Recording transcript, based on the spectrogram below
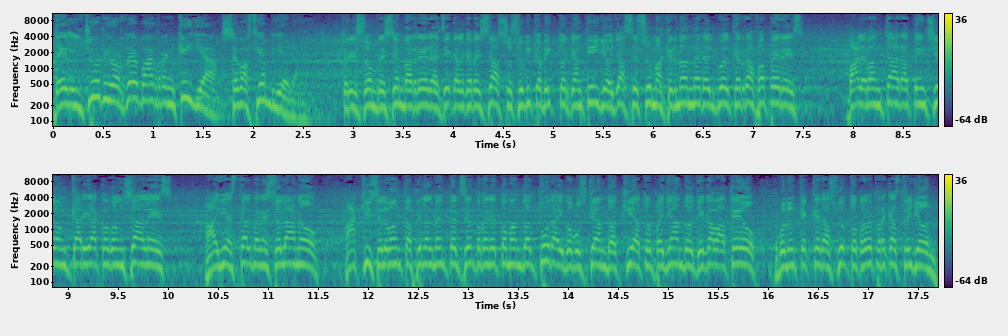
del Junior de Barranquilla, Sebastián Viera. Tres hombres en barrera, llega el cabezazo, se ubica Víctor Cantillo, ya se suma Germán Mera, el vuelque Rafa Pérez. Va a levantar, atención, Cariaco González. Ahí está el venezolano. Aquí se levanta finalmente el centro, viene tomando altura va buscando aquí, atropellando. Llegaba Teo. El balón que queda suelto otra vez para Castrillón.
